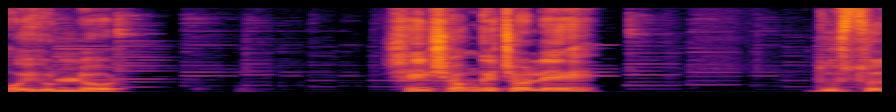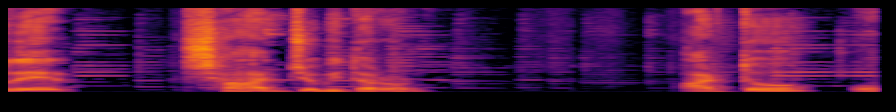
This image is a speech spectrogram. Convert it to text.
হই হুল্লোড় সেই সঙ্গে চলে দুস্থদের সাহায্য বিতরণ, আর্ত ও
